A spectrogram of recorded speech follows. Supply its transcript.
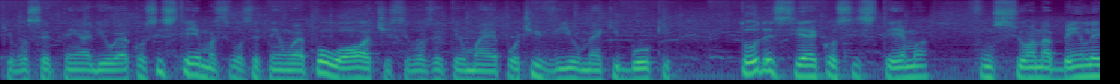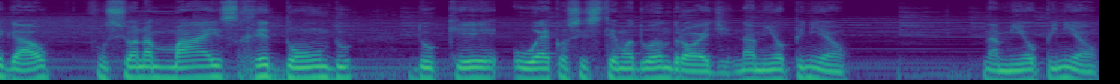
que você tem ali o ecossistema, se você tem um Apple Watch, se você tem uma Apple TV, um MacBook, todo esse ecossistema funciona bem legal, funciona mais redondo do que o ecossistema do Android, na minha opinião. Na minha opinião.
